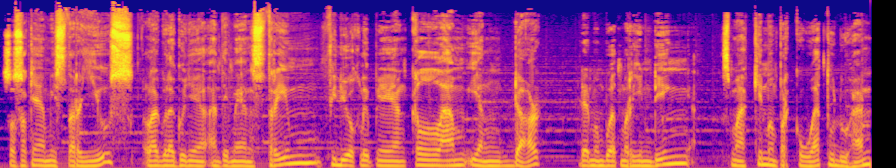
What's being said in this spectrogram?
Sosoknya misterius, lagu-lagunya yang anti mainstream, video klipnya yang kelam, yang dark, dan membuat merinding semakin memperkuat tuduhan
